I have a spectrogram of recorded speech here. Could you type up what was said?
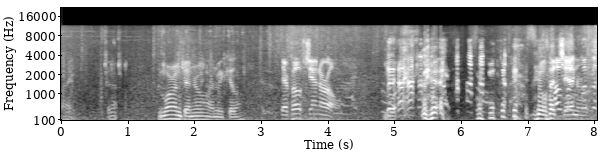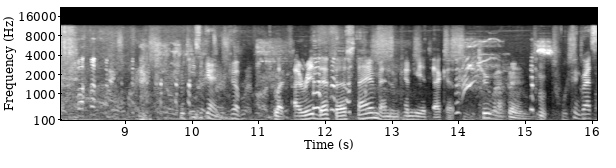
Alright, good up. More on general and we kill. They're both general. what general? Easy game. Good job. Look, I read their first name and, and we attack it. Two weapons. Congrats.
